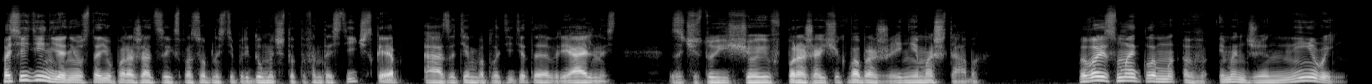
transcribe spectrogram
По сей день я не устаю поражаться их способности придумать что-то фантастическое, а затем воплотить это в реальность, зачастую еще и в поражающих воображение масштабах. Бывая с Майклом в Imagineering,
